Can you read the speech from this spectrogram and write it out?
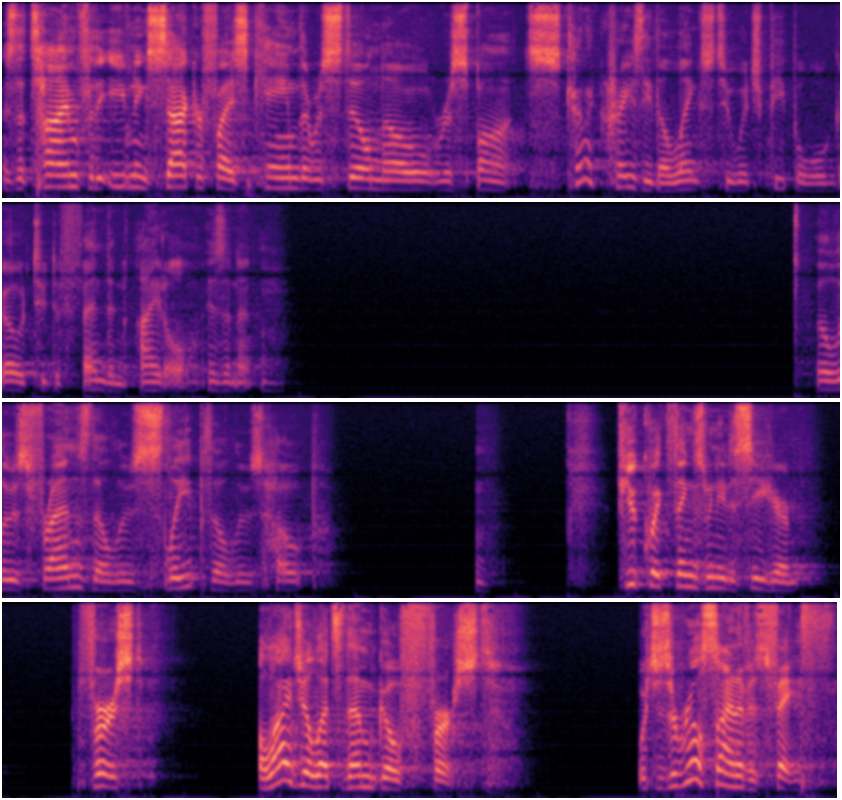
As the time for the evening sacrifice came, there was still no response. Kind of crazy the lengths to which people will go to defend an idol, isn't it? They'll lose friends, they'll lose sleep, they'll lose hope. A few quick things we need to see here. First, Elijah lets them go first, which is a real sign of his faith.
